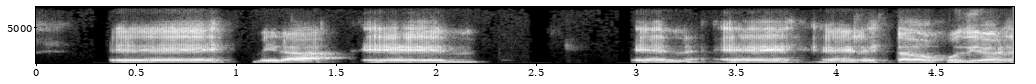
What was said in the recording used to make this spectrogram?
mira, en, eh, el Estado judío,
